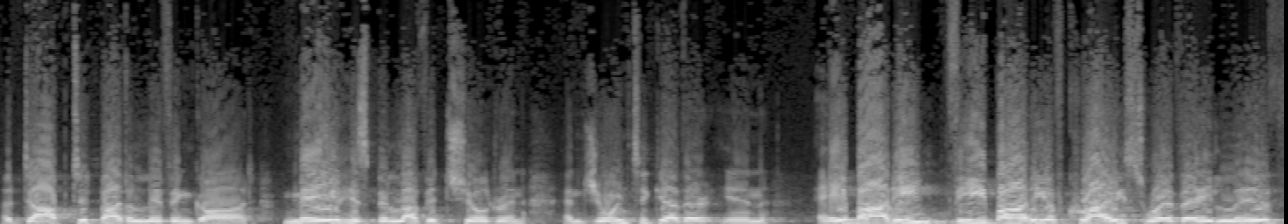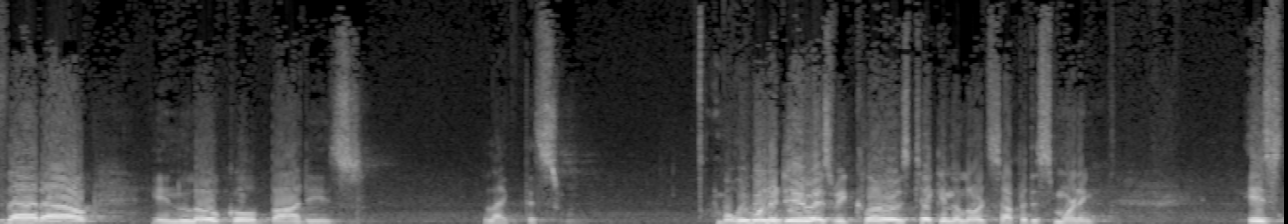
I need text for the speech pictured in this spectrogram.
adopted by the living God, made his beloved children, and joined together in a body, the body of Christ, where they live that out in local bodies like this one. what we want to do as we close taking the Lord's Supper this morning is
